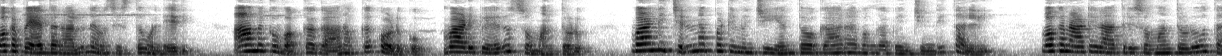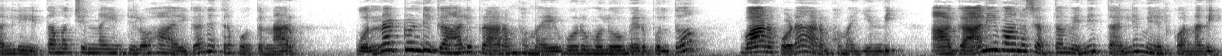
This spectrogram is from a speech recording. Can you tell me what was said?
ఒక పేదరాలు నివసిస్తూ ఉండేది. ఆమెకు ఒక్కగానొక్క కొడుకు. వాడి పేరు సుమంతుడు. వాణ్ణి చిన్నప్పటి నుంచి ఎంతో గారాభంగా పెంచింది తల్లి. ఒకనాటి రాత్రి సుమంతుడు తల్లి తమ చిన్న ఇంటిలో హాయిగా నిద్రపోతున్నారు. ఉన్నట్టుండి గాలి ప్రారంభమై ఉరుములు మెరుపులతో వాన కూడా ఆరంభమయ్యింది. ఆ గాలి వాన శబ్దం విని తల్లి మేల్కొన్నది.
